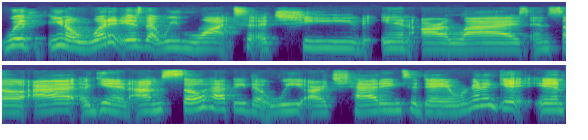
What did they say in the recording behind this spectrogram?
with you know what it is that we want to achieve in our lives. And so i again i'm so happy that we are chatting today. We're going to get in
